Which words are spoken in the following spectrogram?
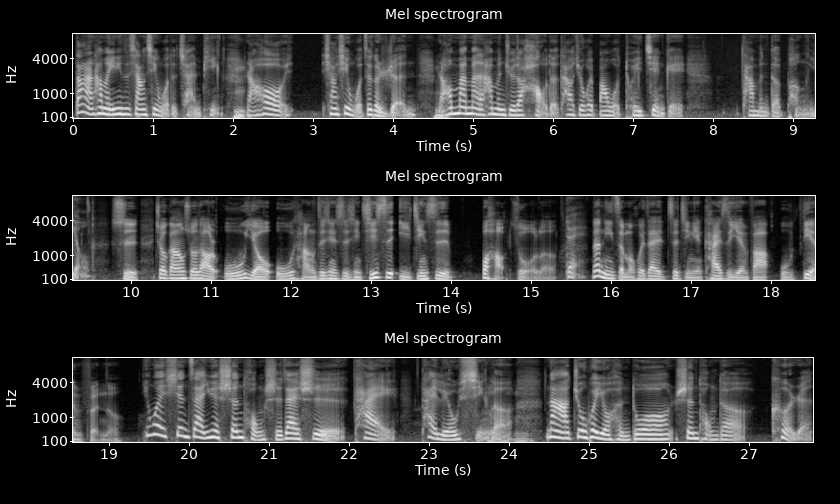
当然他们一定是相信我的产品，嗯、然后相信我这个人，然后慢慢的他们觉得好的，他就会帮我推荐给他们的朋友。是，就刚刚说到无油无糖这件事情，其实已经是。不好做了，对。那你怎么会在这几年开始研发无淀粉呢？因为现在因为生酮实在是太太流行了，嗯嗯、那就会有很多生酮的客人，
